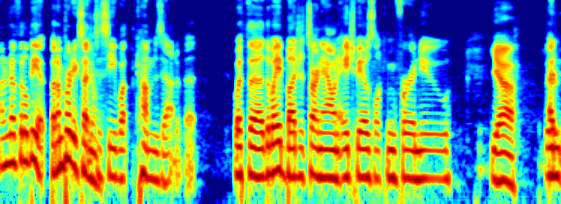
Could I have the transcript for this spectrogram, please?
I don't know if it'll be it, but I'm pretty excited Yeah. to see what comes out of it. With the the way budgets are now, and HBO's looking for a new Yeah. a,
